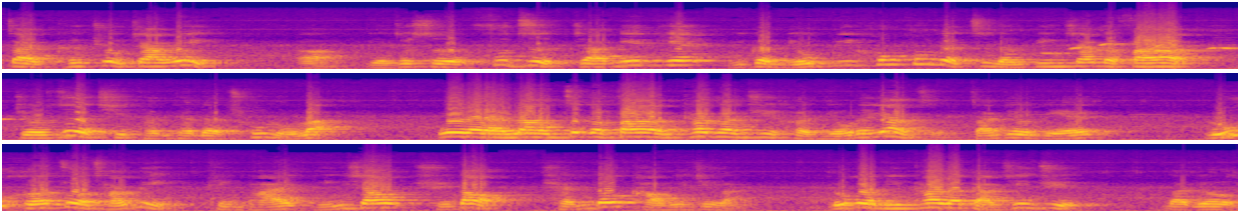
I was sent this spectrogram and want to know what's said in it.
再 Ctrl 加 V，啊，也就是复制加粘贴，一个牛逼哄哄的智能冰箱的方案就热气腾腾的出炉了。为了让这个方案看上去很牛的样子，咱就连如何做产品、品牌营销渠道全都考虑进来。如果您看了感兴趣，那就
